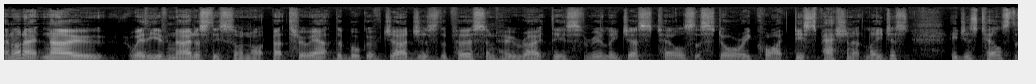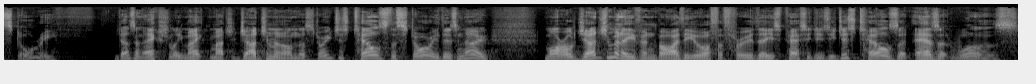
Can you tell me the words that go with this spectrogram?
And I don't know whether you've noticed this or not, but throughout the book of Judges, the person who wrote this really just tells the story quite dispassionately. Just he just tells the story. He doesn't actually make much judgment on the story. He just tells the story. There's no moral judgment even by the author through these passages. He just tells it as it was.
